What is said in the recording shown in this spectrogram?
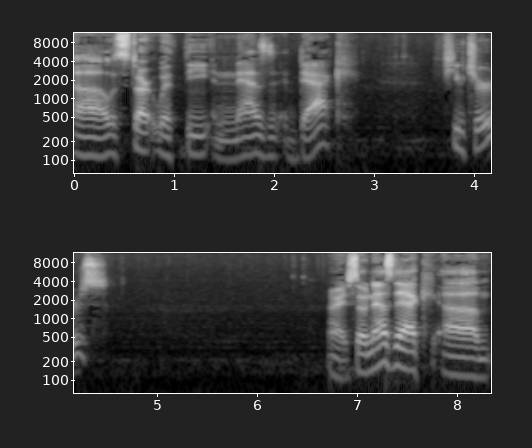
uh, let's start with the NASDAQ futures. All right, so NASDAQ um,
